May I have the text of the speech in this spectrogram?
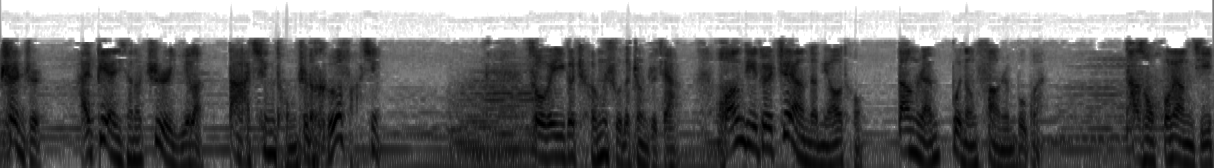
甚至还变相的质疑了大清统治的合法性。作为一个成熟的政治家，皇帝对这样的苗头当然不能放任不管。他从洪亮吉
